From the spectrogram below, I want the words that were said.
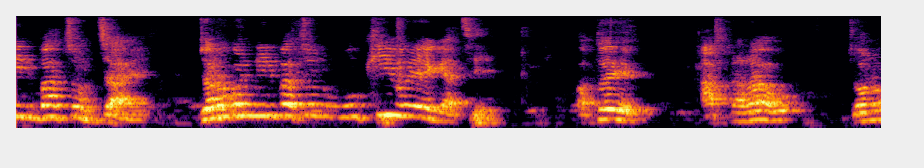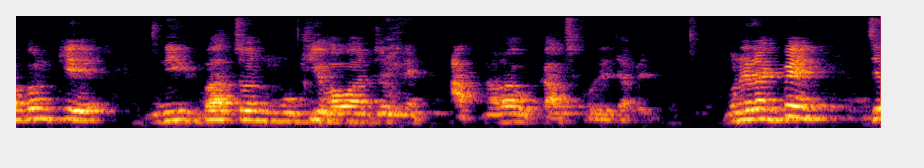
নির্বাচন চায়। জনগণ নির্বাচন মুখী হয়ে গেছে। অতএব আপনারাও জনগণকে নির্বাচন মুখী হওয়ার জন্য আপনারাও কাজ করে যাবেন। মনে রাখবেন যে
